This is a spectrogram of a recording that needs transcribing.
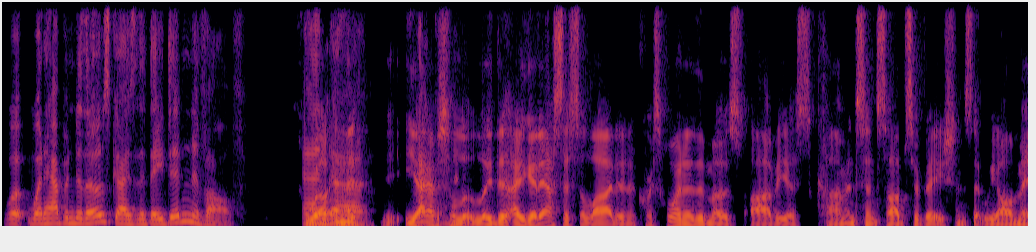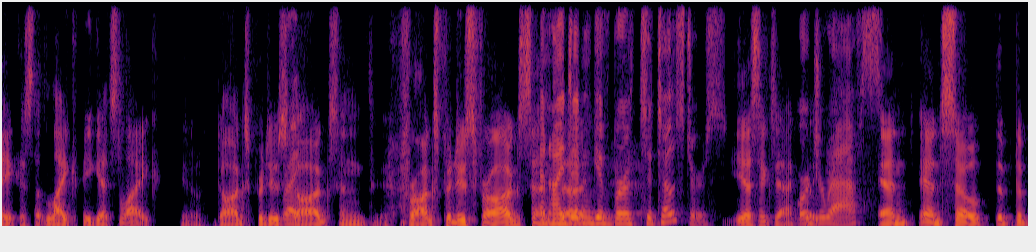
What what happened to those guys that they didn't evolve? And, well and uh, the, yeah absolutely. I get asked this a lot and of course one of the most obvious common sense observations that we all make is that like begets like you know dogs produce right. dogs and frogs produce frogs and, and i didn't uh, give birth to toasters. Yes exactly. or giraffes. And and so the the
